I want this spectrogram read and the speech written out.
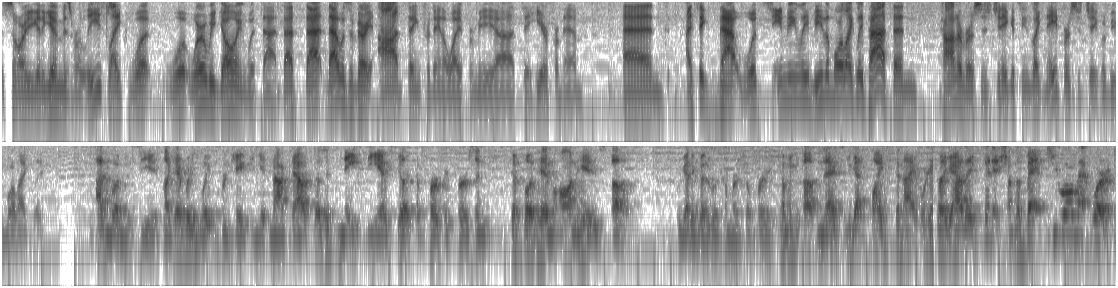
So are you going to give him his release? Like what, what, where are we going with that? That's that, that was a very odd thing for Dana White for me uh, to hear from him. And I think that would seemingly be the more likely path than Conor versus Jake. It seems like Nate versus Jake would be more likely. I'd love to see it. Like everybody's waiting for Jake to get knocked out. Doesn't Nate Diaz feel like the perfect person to put him on his? Oh, we got to go to a commercial break. Coming up next, we got fights tonight. We're gonna tell you how they finish on the BetQL Network.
